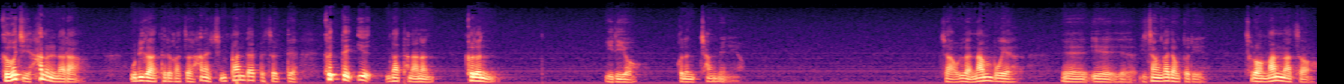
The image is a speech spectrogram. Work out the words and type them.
그것이 하늘나라 우리가 들어가서 하나님 심판대 앞에 설 때 그때 이 나타나는 그런 일이요. 그런 장면이요. 자, 우리가 남부의 예, 예, 예, 이상 가족들이 서로 만나서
